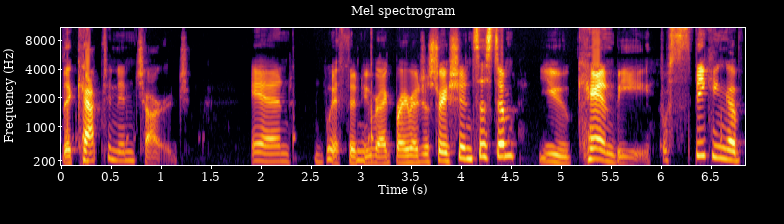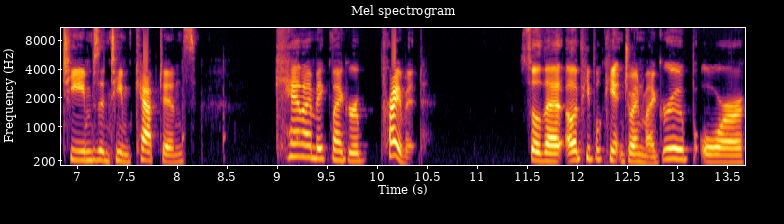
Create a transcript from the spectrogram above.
the captain in charge. And with the new RAGBRAI registration system, you can be. Speaking of teams and team captains, can I make my group private? So that other people can't join my group, or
